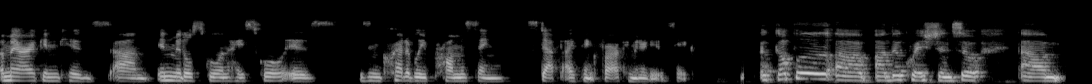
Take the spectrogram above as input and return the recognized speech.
American kids um, in middle school and high school is is incredibly promising step, I think, for our community to take. A couple uh, other questions. So, um,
